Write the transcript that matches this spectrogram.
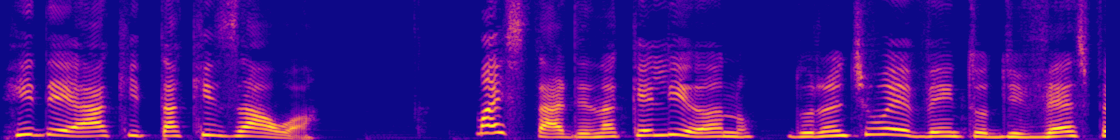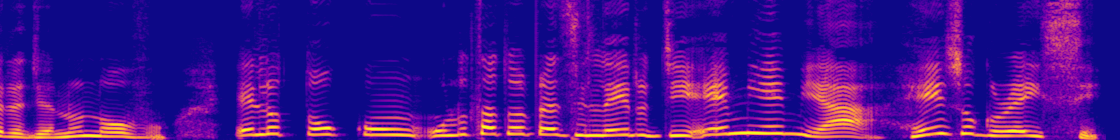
Hideaki Takizawa. Mais tarde naquele ano, durante o evento de véspera de Ano Novo, ele lutou com o lutador brasileiro de MMA, Renzo Gracie,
